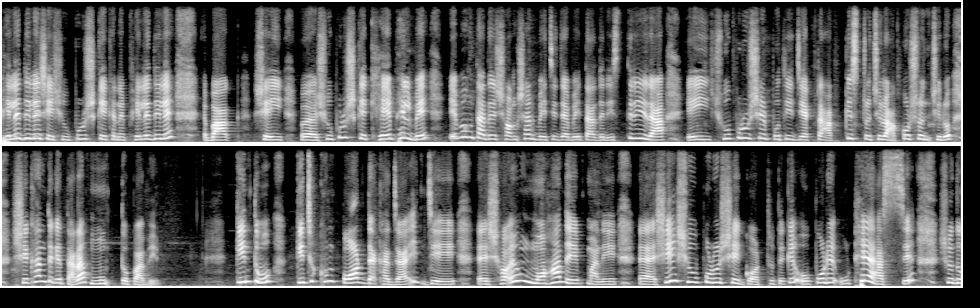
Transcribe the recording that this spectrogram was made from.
ফেলে দিলে, সেই সুপুরুষকে এখানে ফেলে দিলে বাঘ সেই সুপুরুষকে খেয়ে ফেলবে এবং তাদের সংসার বেঁচে যাবে। তাদের স্ত্রীরা এই সুপুরুষের প্রতি যে একটা আকৃষ্ট ছিল, আকর্ষণ ছিল, সেখান থেকে তারা মুক্ত পাবে। কিন্তু কিছুক্ষণ পর দেখা যায় যে স্বয়ং মহাদেব মানে সেই সুপুরুষ সেই গর্ত থেকে ওপরে উঠে আসছে। শুধু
